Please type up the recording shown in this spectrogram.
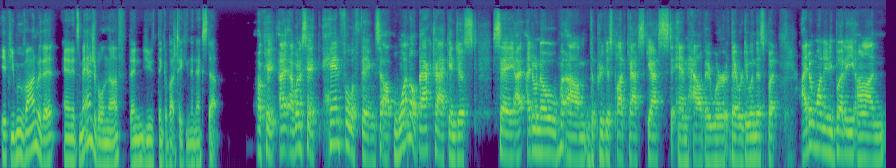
if you move on with it and it's manageable enough, then you think about taking the next step. Okay, I, I want to say a handful of things. Uh, one, I'll backtrack and just say I, I don't know um, the previous podcast guest and how they were they were doing this, but I don't want anybody on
